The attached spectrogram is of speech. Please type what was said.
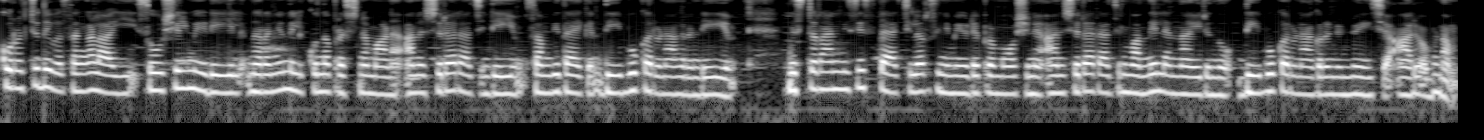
കുറച്ചു ദിവസങ്ങളായി സോഷ്യൽ മീഡിയയിൽ നിറഞ്ഞു നിൽക്കുന്ന പ്രശ്നമാണ് അനശ്വര രാജിന്റെയും സംവിധായകൻ ദീപു കരുണാകരന്റെയും മിസ്റ്റർ ആൻഡ് മിസിസ് ബാച്ചിലർ സിനിമയുടെ പ്രൊമോഷന് അനശ്വര രാജൻ വന്നില്ലെന്നായിരുന്നു ദീപു കരുണാകരൻ ഉന്നയിച്ച ആരോപണം.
